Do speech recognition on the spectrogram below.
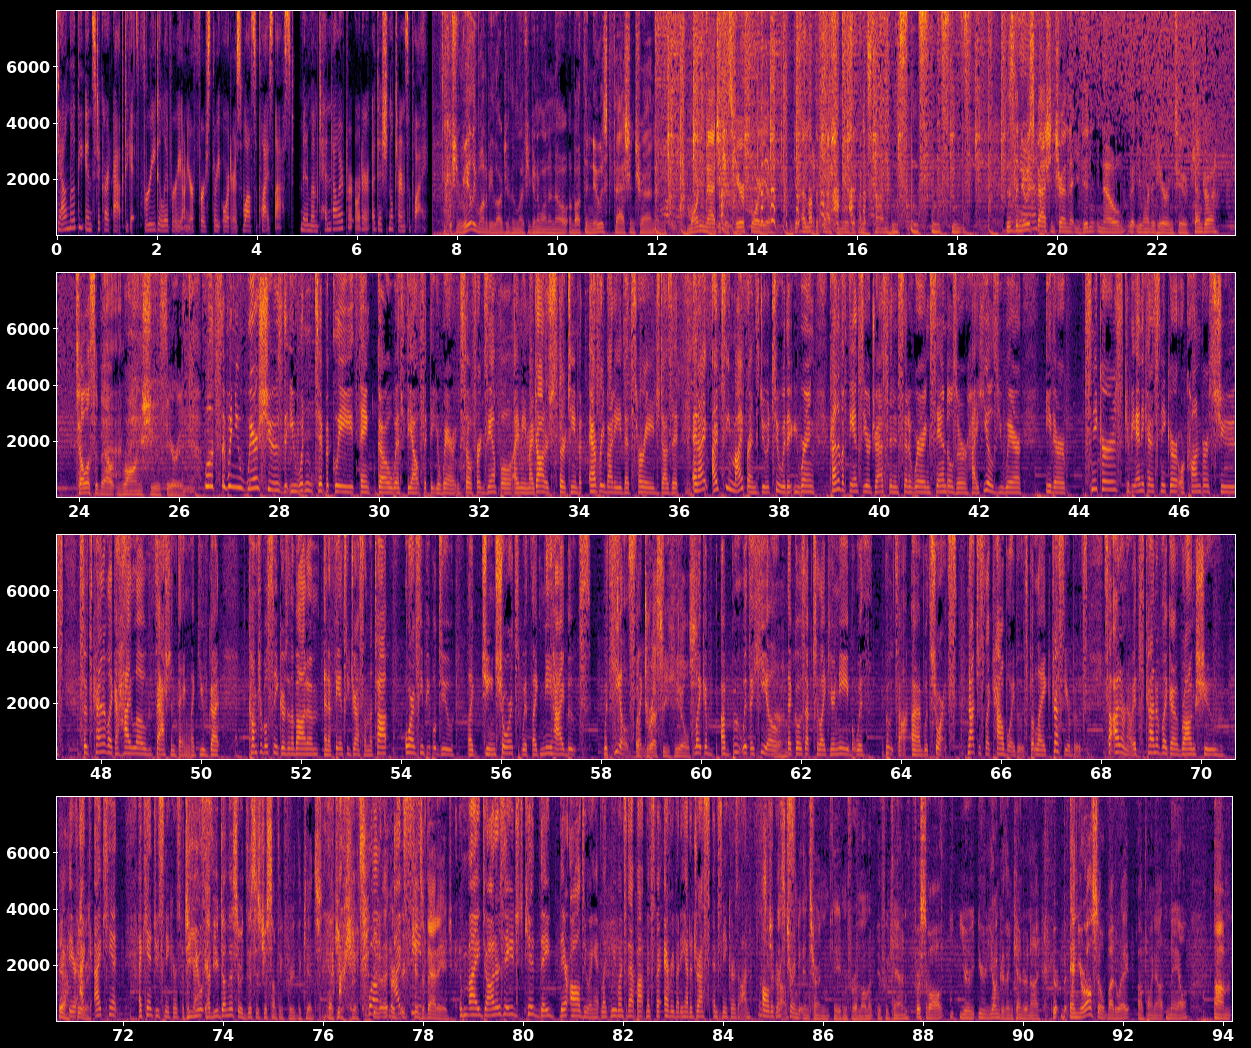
Download the Instacart app to get free delivery on your first three orders while supplies last. Minimum $10 per order, additional term supply. If you really want to be larger than life, you're going to want to know about the newest fashion trend. And Morning Magic is here for you. I love the fashion music when it's time. This is the Yeah. newest fashion trend that you didn't know that you weren't adhering to. Kendra, tell us about wrong shoe theory. Well, it's when you wear shoes that you wouldn't typically think go with the outfit that you're wearing. So, for example, I mean, my daughter, she's 13, but everybody that's her age does it. And I, I've seen my friends do it too, where you're wearing kind of a fancier dress, and instead of wearing sandals or high heels, you wear either sneakers, could be any kind of sneaker, or Converse shoes. So it's kind of like a high low fashion thing. Like you've got comfortable sneakers on the bottom and a fancy dress on the top. Or I've seen people do like jean shorts with like knee high boots with heels. Like, dressy heels. Like a, a boot with a heel uh-huh. that goes up to like your knee, but with boots on, uh, with shorts. Not just like cowboy boots, but like dressier boots. So I don't know. It's kind of like a wrong shoe Yeah, theory. theory. I, I can't, I can't do sneakers with Do you have you done this, or this is just something for the kids, like your kids, well, you know, or, or kids of that age? my daughter's aged kid, they they're all doing it. Like we went to that bat mitzvah, everybody had a dress and sneakers on. all the girls. Let's turn to intern Aiden for a moment, if we can. First of all, you're you're younger than Kendra and I, you're, and you're also, by the way, I'll point out, male. Um,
